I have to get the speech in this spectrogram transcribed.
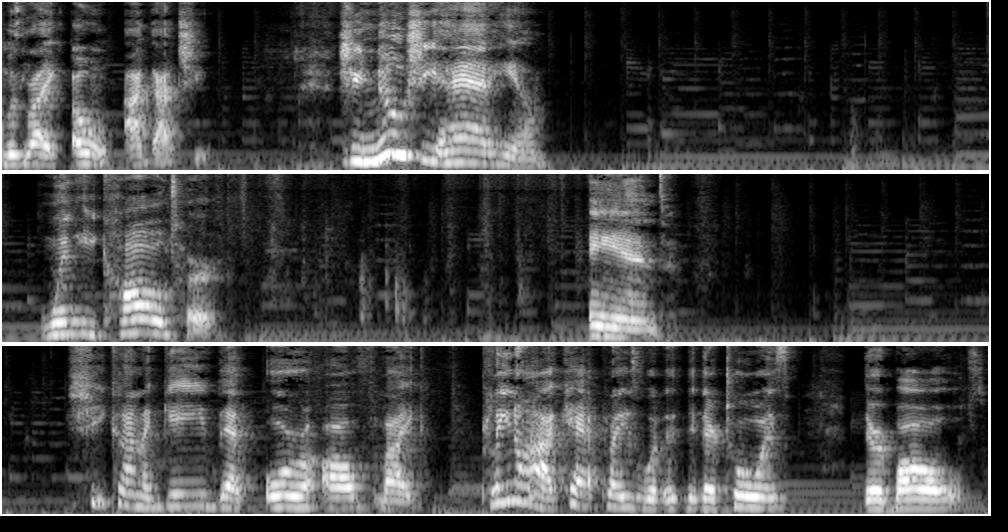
was like, oh, I got you. She knew she had him when he called her and she kind of gave that aura off like you know how a cat plays with their toys their balls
